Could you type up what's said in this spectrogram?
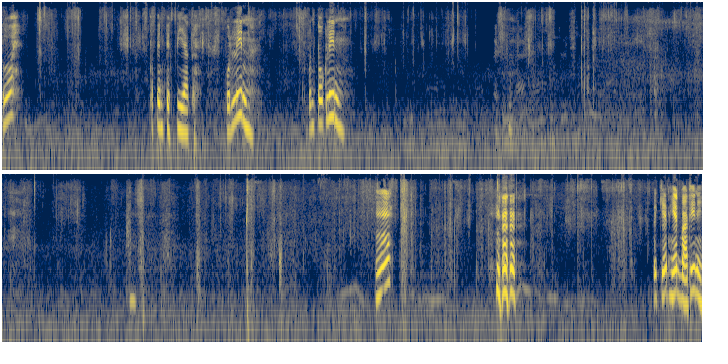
โอ้ย ก็ เป็นเปียกๆฝนลิ่นฝนตกลิ่นหืมไปเก็บเห็ดบาดที่นี่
